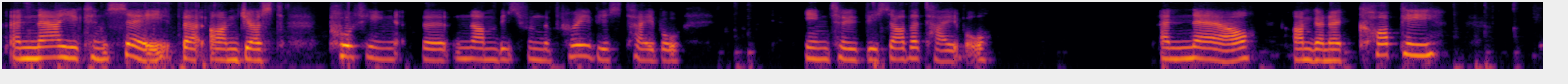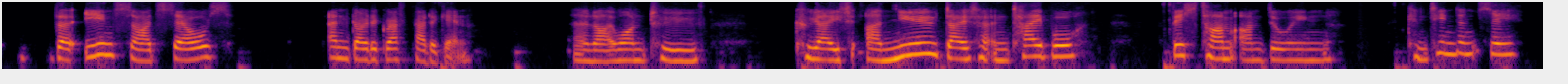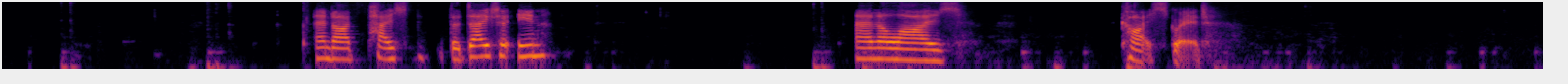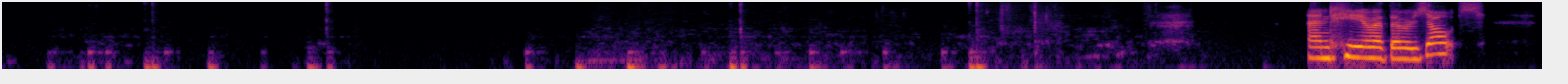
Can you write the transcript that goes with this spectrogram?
And now you can see that I'm just putting the numbers from the previous table into this other table. And now I'm going to copy the inside cells and go to GraphPad again. And I want to create a new data and table. This time I'm doing contingency and I paste the data in, analyze chi-squared. And here are the results.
